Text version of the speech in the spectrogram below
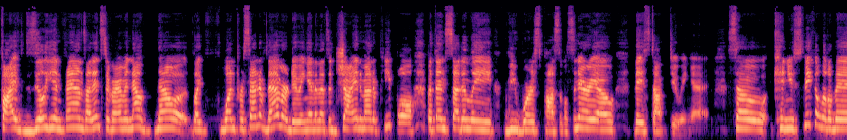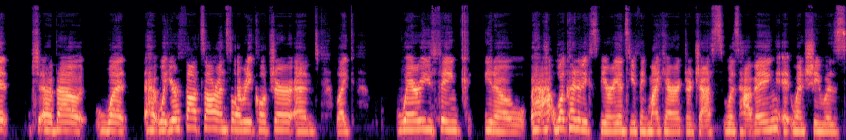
five zillion fans on Instagram, and now now like 1% of them are doing it and that's a giant amount of people but then suddenly the worst possible scenario they stop doing it so can you speak a little bit about what what your thoughts are on celebrity culture and like where you think you know what kind of experience you think my character Jess was having it when she was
